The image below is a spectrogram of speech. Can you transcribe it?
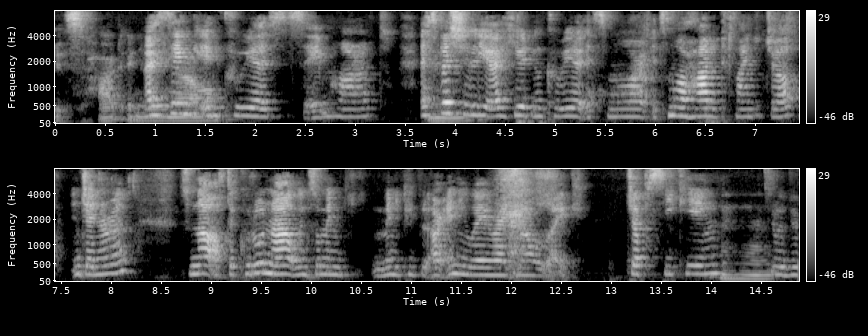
it's hard anyway. I think now. in Korea it's the same hard. Especially I hear in Korea it's more it's more harder to find a job in general. So now after Corona, when so many many people are anyway right now like job seeking, Mhm. it will be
